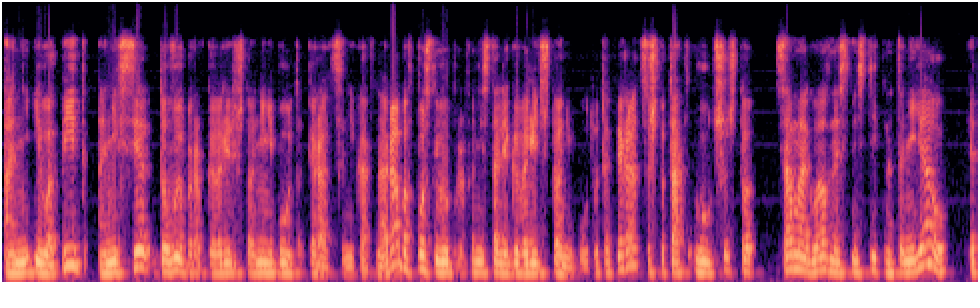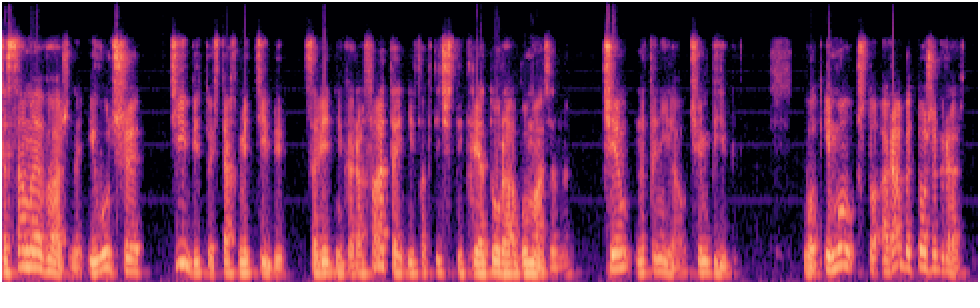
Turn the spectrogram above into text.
они, и Лапид, они все до выборов говорили, что они не будут опираться никак на арабов. После выборов они стали говорить, что они будут опираться, что так лучше, что самое главное сместить Натаньяу, это самое важное. И лучше Тиби, то есть Ахмед Тиби, советник Арафата и фактически креатура Абумазана, чем Натаньяу, чем Биби. Вот. И мол, что арабы тоже граждане.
